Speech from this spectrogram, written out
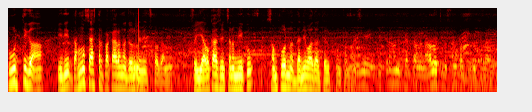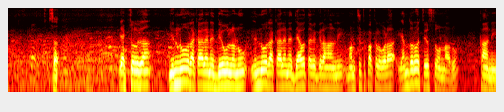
పూర్తిగా ఇది ధర్మశాస్త్ర ప్రకారంగా జరుగు నిర్మించుకోగలను. సో ఈ అవకాశం ఇచ్చిన మీకు సంపూర్ణ ధన్యవాదాలు తెలుపుకుంటున్నాను సార్. యాక్చువల్గా ఎన్నో రకాలైన దేవుళ్ళను ఎన్నో రకాలైన దేవత విగ్రహాలని మన చుట్టుపక్కల కూడా ఎందరో చేస్తూ ఉన్నారు. కానీ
